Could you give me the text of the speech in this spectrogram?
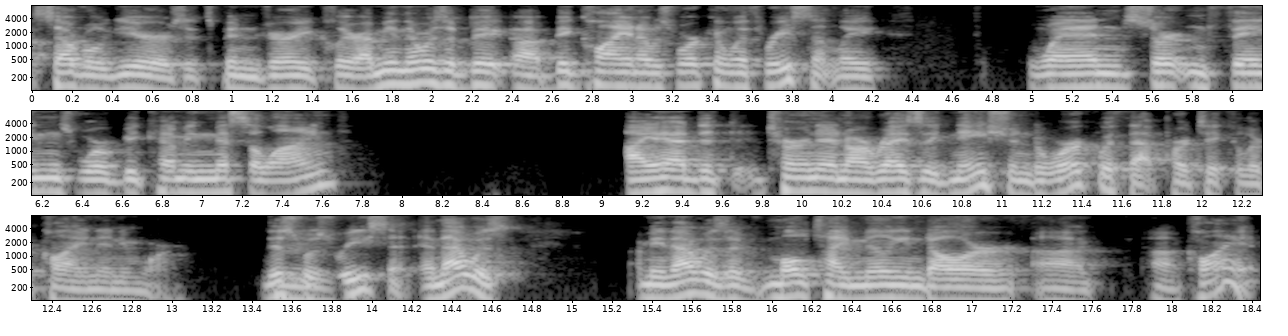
several years, it's been very clear. I mean, there was a big, uh, big client I was working with recently when certain things were becoming misaligned. I had to turn in our resignation to work with that particular client anymore this mm was recent, and that was, I mean, that was a multi-million dollar uh, uh, client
